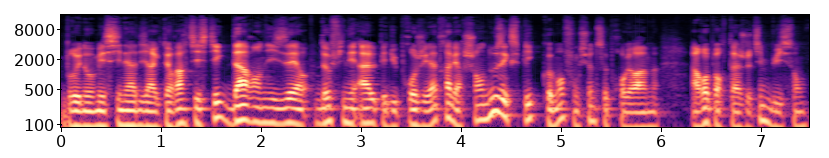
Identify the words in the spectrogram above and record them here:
Bruno Messina, directeur artistique d'Art en Isère, Dauphiné-Alpes et du projet À travers champs, nous explique comment fonctionne ce programme. Un reportage de Tim Buisson.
